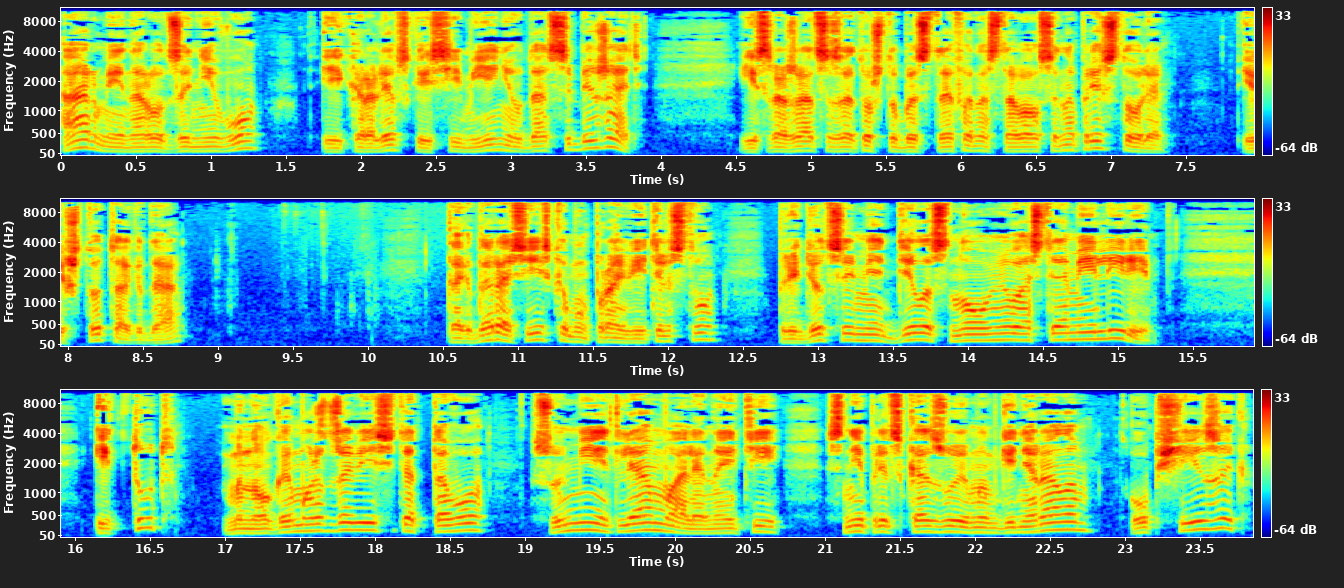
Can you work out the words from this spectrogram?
армия и народ за него, и королевской семье не удастся бежать, и сражаться за то, чтобы Стефан оставался на престоле. И что тогда? Тогда российскому правительству придется иметь дело с новыми властями Иллирии. И тут многое может зависеть от того, сумеет ли Амалия найти с непредсказуемым генералом общий язык.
